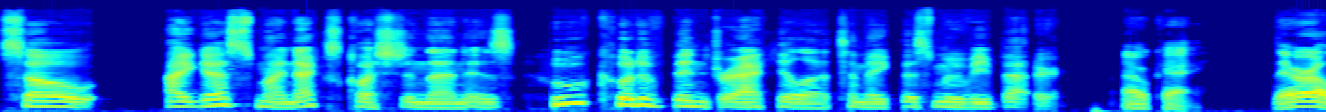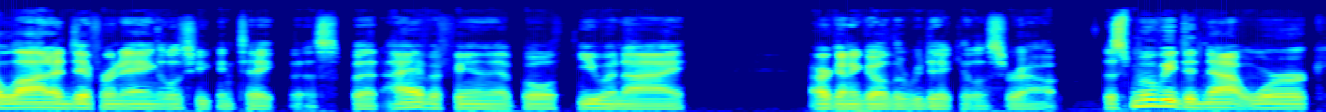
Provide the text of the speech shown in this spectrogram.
so I guess my next question then is who could have been Dracula to make this movie better? Okay. There are a lot of different angles you can take this, but I have a feeling that both you and I are going to go the ridiculous route. This movie did not work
